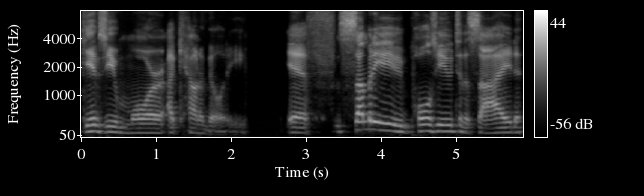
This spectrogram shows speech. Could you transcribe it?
gives you more accountability? If somebody pulls you to the side,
